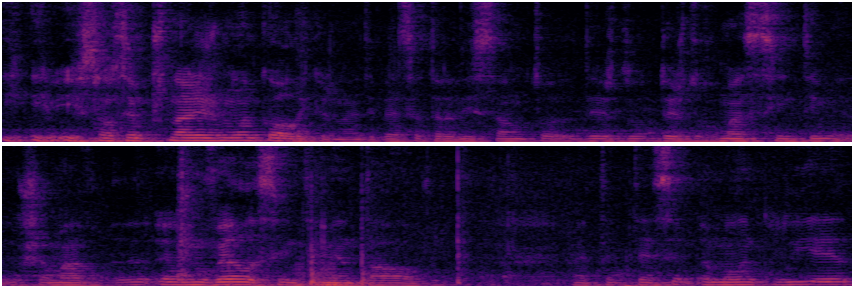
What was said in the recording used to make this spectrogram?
e, e, são sempre personagens melancólicas, não é? Tipo, essa tradição desde, desde o romance o chamado, a novela sentimental. É? Tem, tem sempre, a melancolia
